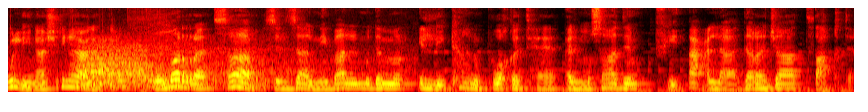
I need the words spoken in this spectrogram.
واللي ناشريها على الإنترنت. ومرة صار زلزال نيبال المدمر اللي كان بوقتها المصادم في أعلى درجات طاقته.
